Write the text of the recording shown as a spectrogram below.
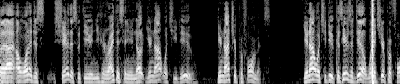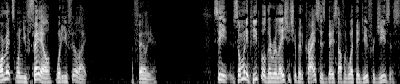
But I, I want to just share this with you, and you can write this in your note. You're not what you do, you're not your performance. You're not what you do. Because here's the deal when it's your performance, when you fail, what do you feel like? A failure. See, so many people, their relationship with Christ is based off of what they do for Jesus.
